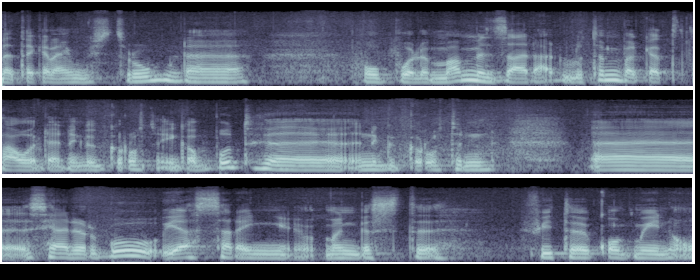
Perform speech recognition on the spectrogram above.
ለጠቅላይ ሚኒስትሩም ለኦቦ ለማም እዛ ላሉትም በቀጥታ ወደ ንግግሮት ነው የገቡት። ንግግሮትን ሲያደርጉ ያሰረኝ መንግስት ፊት ቆሜ ነው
